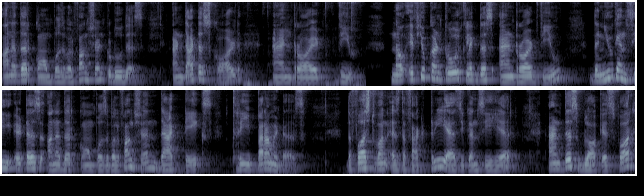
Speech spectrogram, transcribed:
another composable function to do this and that is called Android view. Now if you control click this Android view, then you can see it is another composable function that takes three parameters. The first one is the factory as you can see here and this block is for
